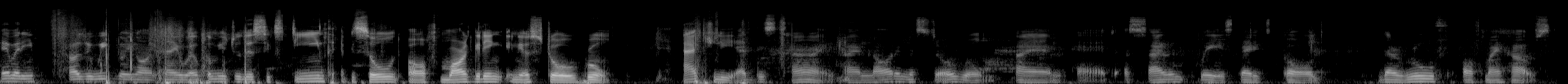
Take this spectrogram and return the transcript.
Hey buddy, how's your week going on? I welcome you to the 16th episode of Marketing in Your Storeroom. Actually, at this time, I am not in a storeroom. I am at a silent place that is called the roof of my house.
